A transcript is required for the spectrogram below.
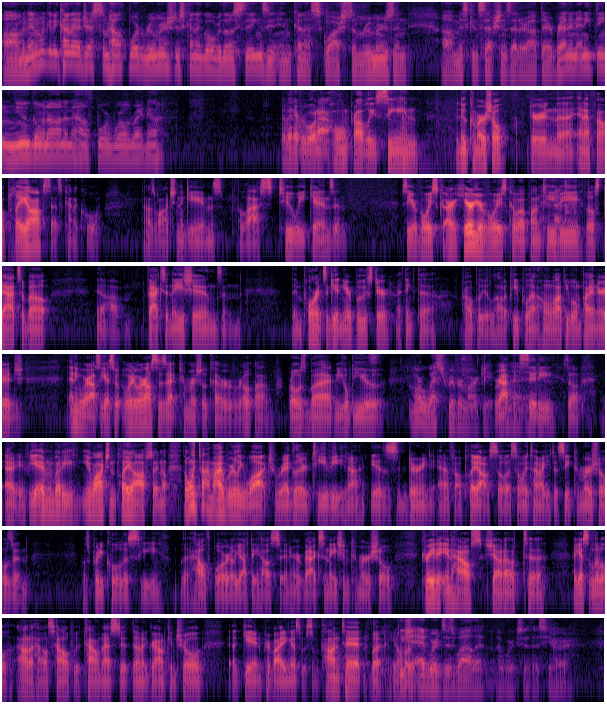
Um, and then we're going to kind of address some health board rumors, just kind of go over those things and, and kind of squash some rumors and uh, misconceptions that are out there. Brandon, anything new going on in the health board world right now? I bet everyone at home probably seen the new commercial during the NFL playoffs. That's kind of cool. I was watching the games the last two weekends and see your voice or hear your voice come up on TV. little stats about um, vaccinations and the importance of getting your booster. I think that probably a lot of people at home, a lot of people in Pine Ridge, anywhere else. I guess where, where else does that commercial cover? Ro- uh, Rosebud, Eagle Butte, More West River Market. Rapid. City. So uh, if you anybody you're watching playoffs, I know the only time I really watch regular TV, you know, is during NFL playoffs. So it's the only time I get to see commercials, and it was pretty cool to see the health board Oyate Health Center vaccination commercial created in house. Shout out to I guess a little out of house help with Kyle Mestith done at Ground Control. Again, providing us with some content, but you know, Alicia Edwards as well that, that works with us here.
